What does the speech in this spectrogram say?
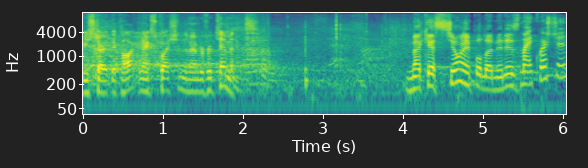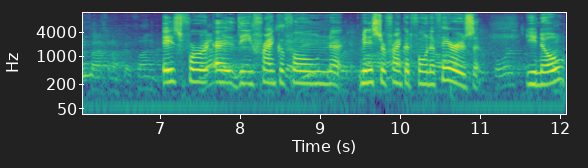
Restart the clock. Next question, the member for Timmins. Ma question est pour la ministre. My question is for uh, the Francophone Minister of Francophone Affairs. You know,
